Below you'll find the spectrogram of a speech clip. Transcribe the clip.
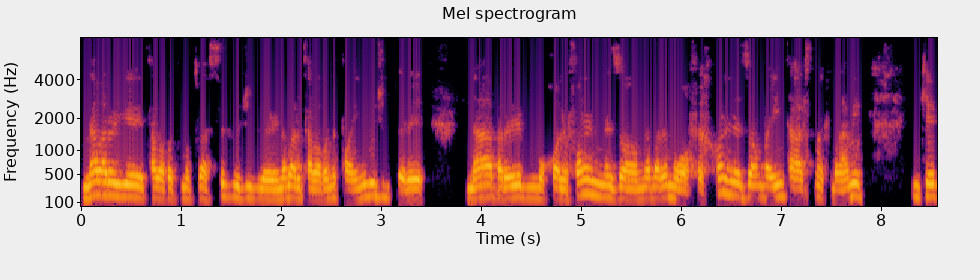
نه برای طبقات متوسط وجود داره نه برای طبقات پایینی وجود داره نه برای مخالفان نظام نه برای موافقان نظام و این ترسناک. برای همین اینکه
